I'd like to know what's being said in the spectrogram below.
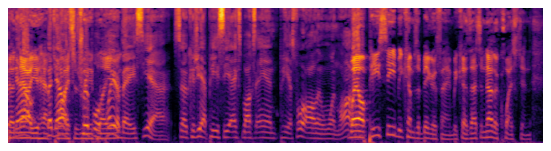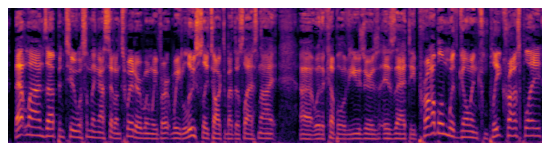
But now you have but now it's as many triple player base, yeah. So because you have PC, Xbox, and PS4 all in one lobby. Well, PC becomes a bigger thing because that's another question that lines up into something I said on Twitter when we ver- we loosely talked about this last night uh, with a couple of users. Is that the problem with going complete crossplay?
